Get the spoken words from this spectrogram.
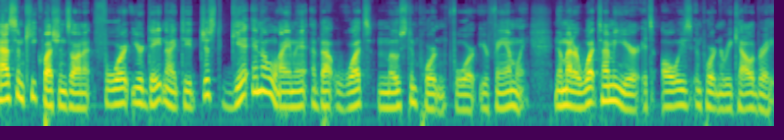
has some key questions on it for your date night to just get in alignment about what's most important for your family. No matter what time of year, it's always important to recalibrate.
